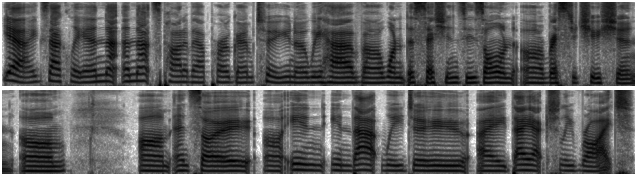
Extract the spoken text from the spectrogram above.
Yeah, exactly, and that, and that's part of our program too. You know, we have uh, one of the sessions is on uh, restitution, um, um, and so uh, in in that we do a they actually write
